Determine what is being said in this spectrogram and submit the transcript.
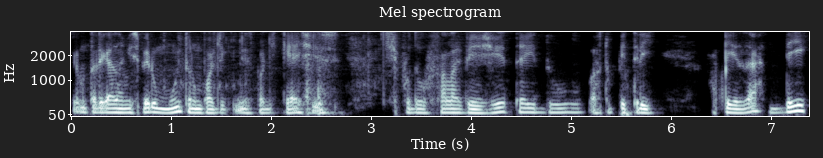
Eu não tá ligado, eu me espero muito nos podcasts, tipo do Fala Vegeta e do Arthur Petri. Apesar de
